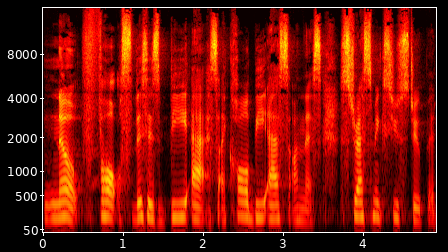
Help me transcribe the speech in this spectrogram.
no, false. This is BS. I call BS on this. Stress makes you stupid.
